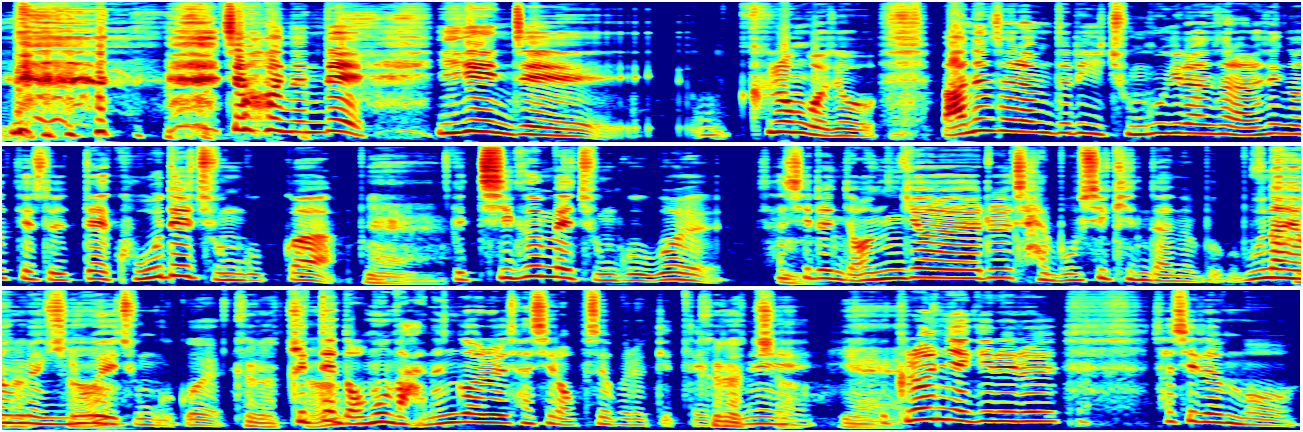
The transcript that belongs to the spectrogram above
예. 세웠는데 이게 이제 그런 거죠. 많은 사람들이 중국이라는 나라를 생각했을 때 고대 중국과 예. 그 지금의 중국을 사실은 연결을 잘 못 시킨다는 부분. 문화혁명 그렇죠. 이후의 중국을 그렇죠. 그때 너무 많은 거를 사실 없애버렸기 때문에 그렇죠. 예. 그런 얘기를 사실은 뭐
